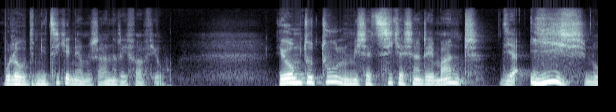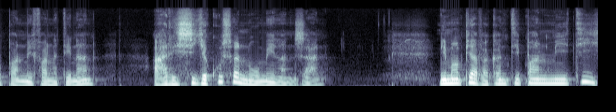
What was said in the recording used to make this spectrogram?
Mbola hodinihintsika ny amin'izany rehefa avy eo. Eo amin'ny tontolo misy antsika sy Andriamanitra dia Izy no mpanome fanantenana ary isika kosa no omena an'izany. Ny mampiavaka an'ity mpanome ity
